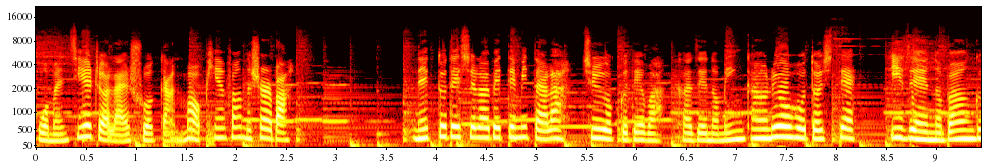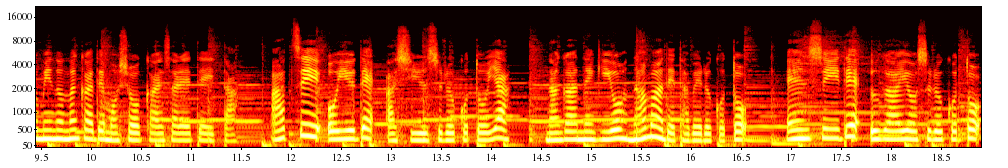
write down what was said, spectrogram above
我们接着来说感冒偏方的事儿吧。ネットで調べてみたら、中国では風邪の民間療法として以前の番組の中でも紹介されていた、熱いお湯で足湯することや長ネギを生で食べること。塩水でうがいをすること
